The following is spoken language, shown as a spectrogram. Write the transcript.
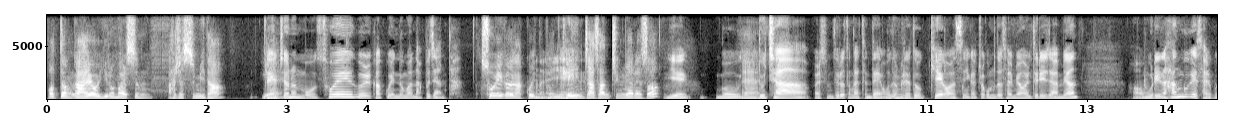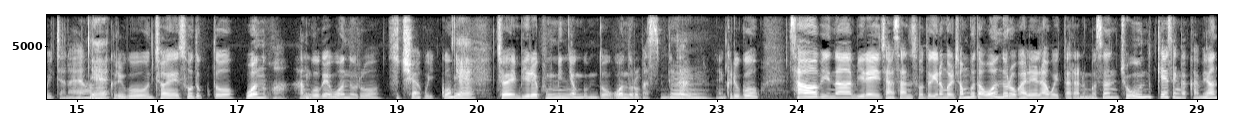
어떤가요? 이런 말씀 하셨습니다. 네, 예. 저는 뭐 소액을 갖고 있는 건 나쁘지 않다. 소액을 갖고 있는 것 예. 개인 자산 측면에서 예, 뭐 예. 누차 말씀드렸던 것 같은데 오늘 음. 그래도 기회가 왔으니까 조금 더 설명을 드리자면 어, 우리는 한국에 살고 있잖아요. 예. 그리고 저의 소득도 원화, 한국의 원으로 수취하고 있고, 예. 저의 미래 국민연금도 원으로 받습니다. 음. 예, 그리고 사업이나 미래의 자산, 소득 이런 걸 전부 다 원으로 관리를 하고 있다라는 것은 좋게 생각하면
